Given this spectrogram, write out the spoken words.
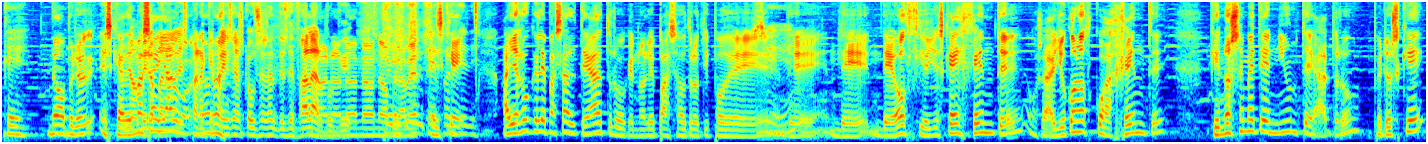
Que? No, pero es que además no, hay para algo. Para no, que no. pienses cosas antes de falar, no, porque no, no, no, ¿Qué- pero a ver, qué- es que qué? hay algo que le pasa al teatro que no le pasa a otro tipo de, Sí. de, de- de ocio. Y es que hay gente, o sea, yo conozco a gente que no se mete en ni un teatro, pero es que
